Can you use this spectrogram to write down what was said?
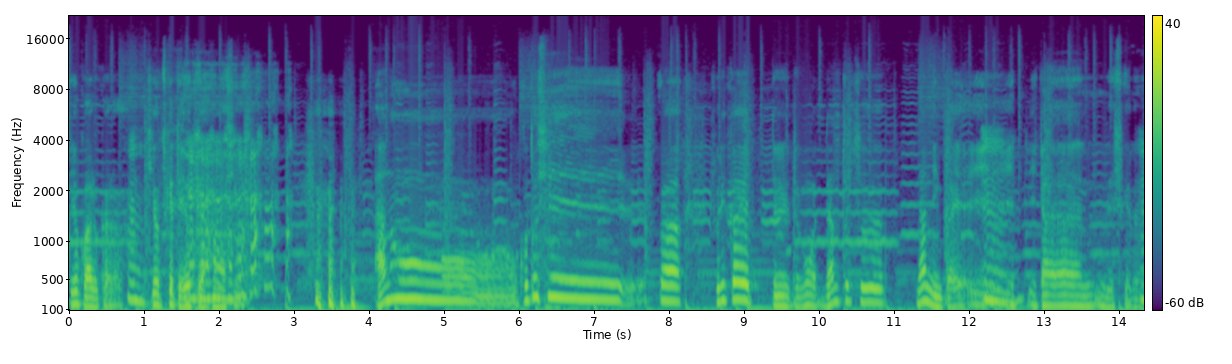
よくあるから、うん。気をつけてよっていう話 あのー今年は振り返ってみるともうダントツ何人かい,い、いたんですけどね、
